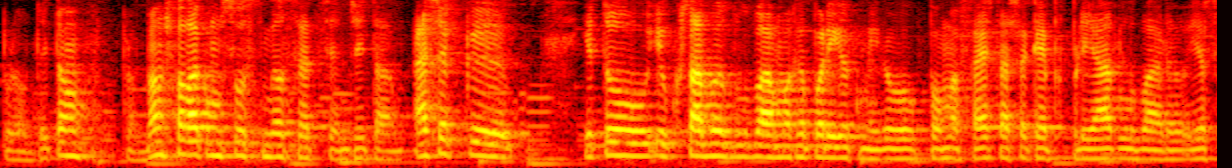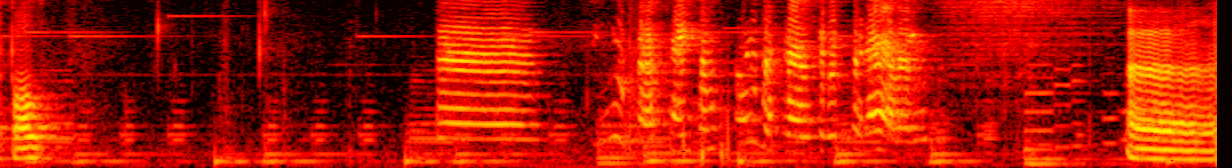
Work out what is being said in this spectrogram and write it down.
Pronto, então pronto, vamos falar como se fosse 1700 então. Acha que eu, tô, eu gostava de levar uma rapariga comigo para uma festa? Acha que é apropriado levar esse polo? Ah, Sim, eu sei condições para oferecer a ela. Ah,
